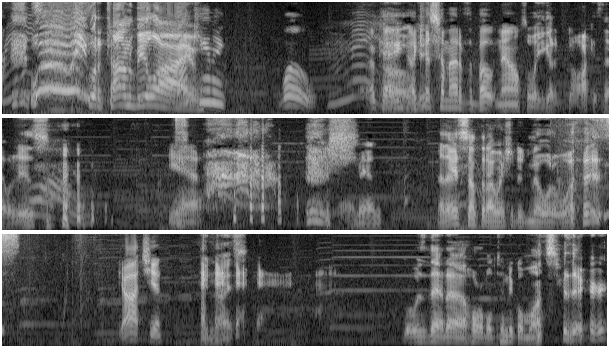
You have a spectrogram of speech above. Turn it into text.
Really? Woo! What a time to be alive! Why can't I? Whoa. Man. Okay, Oh, I okay. guess I'm out of the boat now. So what? You got a dock? Is that what it is? Yeah. oh, man. Now there's something I wish I didn't know what it was. Gotcha. Dude, nice. what was that uh, horrible tentacle monster there?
